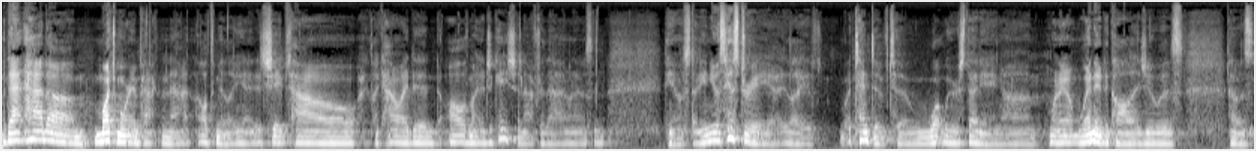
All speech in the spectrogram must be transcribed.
that had um, much more impact than that. Ultimately, it shaped how, like, how I did all of my education after that. When I was in you know, studying U.S. history, like attentive to what we were studying. Um, when I went into college, it was I was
